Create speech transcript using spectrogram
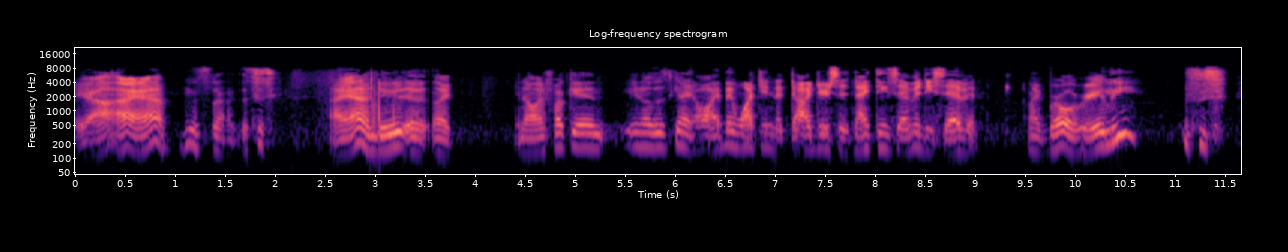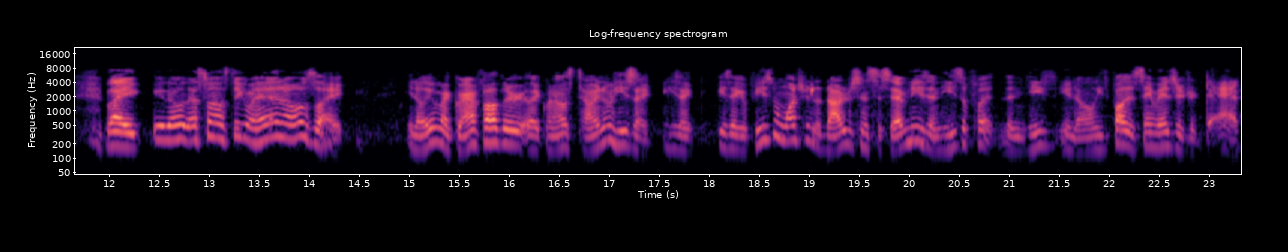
Yeah, I am. This, is, I am, dude. Like, you know, I fucking, you know, this guy. Oh, I've been watching the Dodgers since 1977. I'm like, bro, really? like, you know, that's what I was thinking in my head. I was like, you know, even my grandfather, like when I was telling him, he's like, he's like, he's like, if he's been watching the Dodgers since the 70s and he's a foot, then he's, you know, he's probably the same age as your dad.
